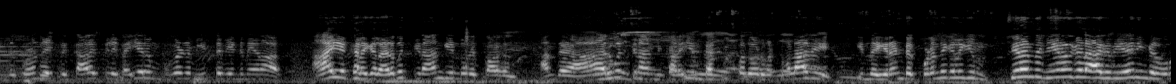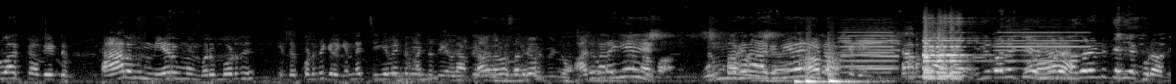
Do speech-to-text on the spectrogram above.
இந்த குழந்தை பிற்காலத்திலே பெயரும் புகழும் ஈட்ட வேண்டுமேனால் ஆய கலைகள் அறுபத்தி நான்கு என்று வைப்பார்கள் அந்த அறுபத்தி நான்கு கலையும் கற்பிப்பதோடு மட்டுமல்லாது இந்த இரண்டு குழந்தைகளையும் சிறந்த வீரர்களாகவே நீங்கள் உருவாக்க வேண்டும். காலமும் நேரமும் வரும்பொழுது இந்த குழந்தைகளுக்கு என்ன செய்ய வேண்டும் என்பதை எல்லாம் நாங்களும் சொல்கிறோம் இதுவரைக்கும் என்னோட மகள் என்று தெரியக்கூடாது.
